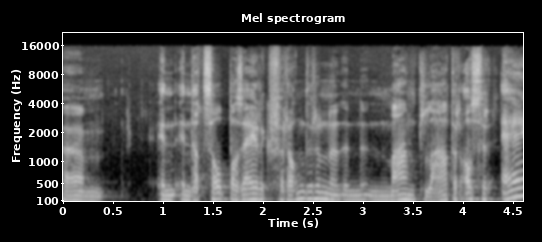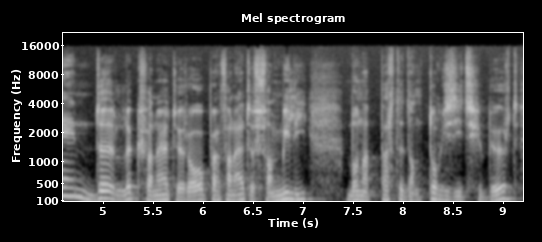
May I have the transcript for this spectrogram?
Um, en, en, dat zal pas eigenlijk veranderen een, een, maand later, als er eindelijk vanuit Europa, vanuit de familie Bonaparte, dan toch eens iets gebeurt.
